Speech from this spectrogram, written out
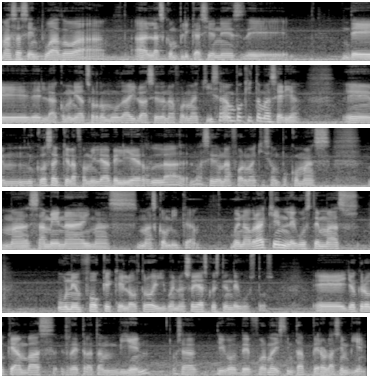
más acentuado a, a las complicaciones de, de, de, la comunidad sordomuda y lo hace de una forma quizá un poquito más seria. Eh, cosa que la familia Belier la, lo hace de una forma quizá un poco más, más amena y más, más cómica. Bueno, habrá quien le guste más un enfoque que el otro y bueno, eso ya es cuestión de gustos. Eh, yo creo que ambas retratan bien, o sea, digo de forma distinta, pero lo hacen bien.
